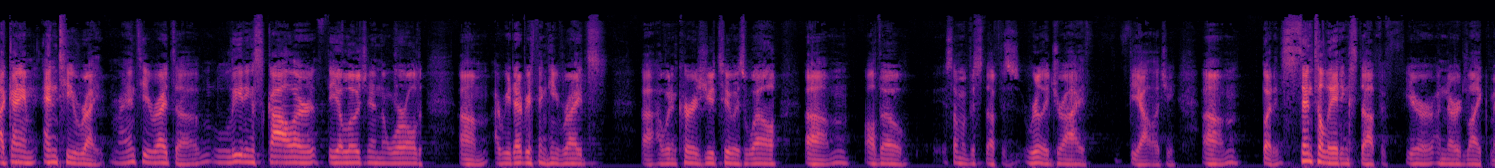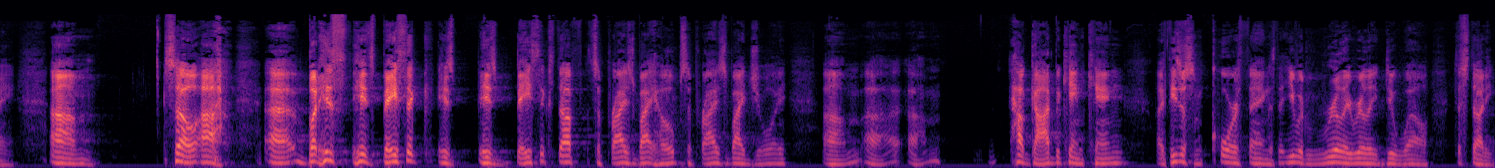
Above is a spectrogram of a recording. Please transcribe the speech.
a guy named N.T. Wright. N.T. Wright's a leading scholar, theologian in the world. Um, I read everything he writes. Uh, I would encourage you to as well, um, although some of his stuff is really dry theology. Um, but it's scintillating stuff if you're a nerd like me. Um, so, uh, uh, but his, his basic, his, his basic stuff, surprised by hope, surprised by joy, um, uh, um, how God became king, like these are some core things that you would really, really do well to study.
